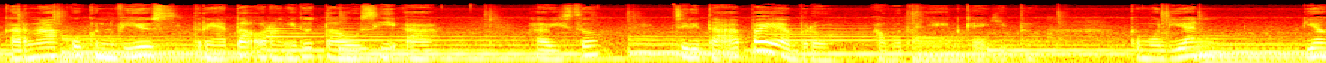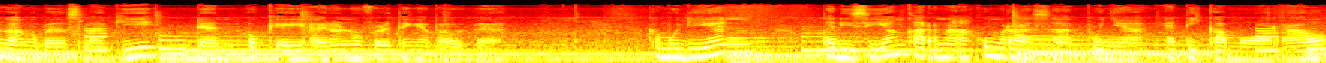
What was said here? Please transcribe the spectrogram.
Karena aku confused ternyata orang itu tahu si A. Habis itu cerita apa ya bro? Aku tanyain kayak gitu. Kemudian dia nggak ngebalas lagi dan oke okay, I don't know further about that Kemudian tadi siang karena aku merasa punya etika moral.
